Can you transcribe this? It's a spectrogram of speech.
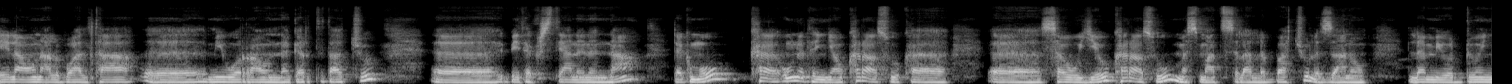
ሌላውን አልቧልታ የሚወራውን ነገር ትታችሁ ቤተ ክርስቲያንንና ደግሞ ከእውነተኛው ከራሱ ከሰውየው ከራሱ መስማት ስላለባችሁ ለዛ ነው ለሚወዱኝ፣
